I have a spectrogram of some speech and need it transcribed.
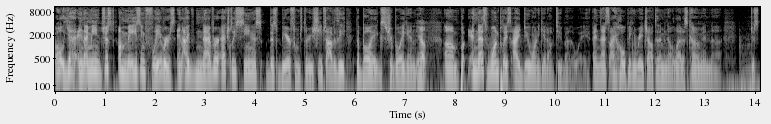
Oh yeah, and I mean just amazing flavors. And I've never actually seen this this beer from Three Sheeps. Obviously, the Boygs, Sheboygan. Yep. Um, but and that's one place I do want to get up to, by the way. And that's I hope we can reach out to them and they'll let us come and uh, just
